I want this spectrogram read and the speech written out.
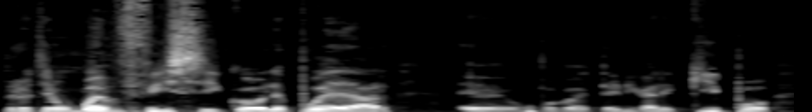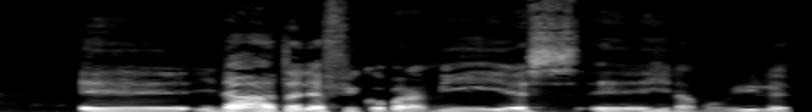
pero tiene un buen físico, le puede dar eh, un poco de técnica al equipo. Eh, y nada, Taliafico para mí es, eh, es inamovible.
